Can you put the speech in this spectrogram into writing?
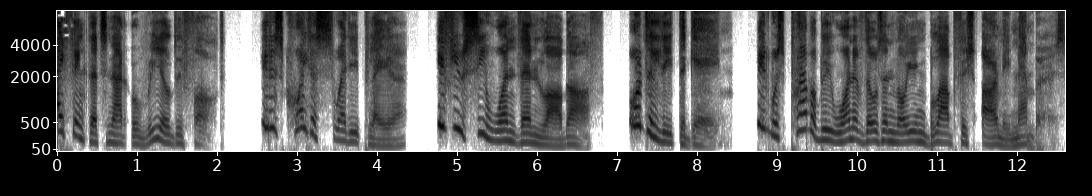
I think that's not a real default. It is quite a sweaty player. If you see one then log off, or delete the game. It was probably one of those annoying Blobfish Army members.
